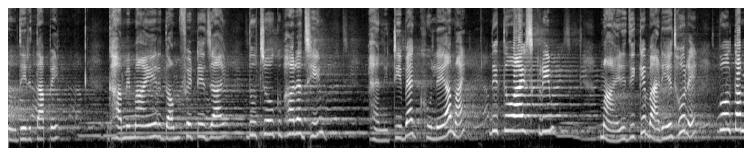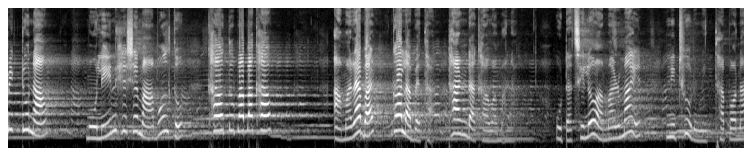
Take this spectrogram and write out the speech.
রোদের তাপে। ঘামে মায়ের দম ফেটে যায়, দু চোখ ভরা ঝিম ভ্যানিটি ব্যাগ খুলে আমায় দিত আইসক্রিম। মায়ের দিকে বাড়িয়ে ধরে বলতাম, একটু নাও। মলিন হেসে মা বলতো, খাও তো বাবা, খাও। আমার আবার গলা ব্যথা, ঠান্ডা খাওয়া মানা। ওটা ছিল আমার মায়ের নিঠুর মিথ্যাপনা।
